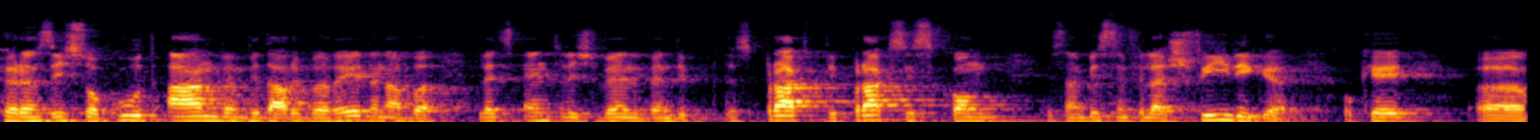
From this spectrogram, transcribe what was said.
hören sich so gut an, wenn wir darüber reden, aber letztendlich, wenn, wenn die, Praxis, die Praxis kommt, ist ein bisschen vielleicht schwieriger. Okay, äh,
